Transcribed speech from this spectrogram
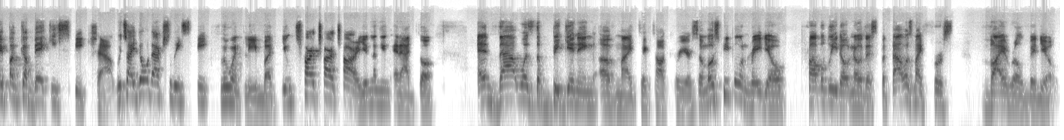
may pagka-Becky speak siya, which I don't actually speak fluently, but yung char char char, yun lang yung enad ko. And that was the beginning of my TikTok career. So most people in radio probably don't know this, but that was my first viral video.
